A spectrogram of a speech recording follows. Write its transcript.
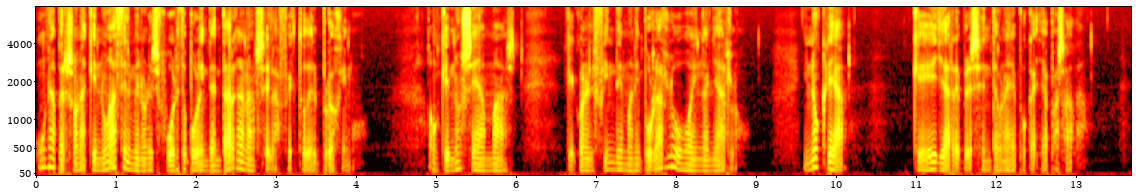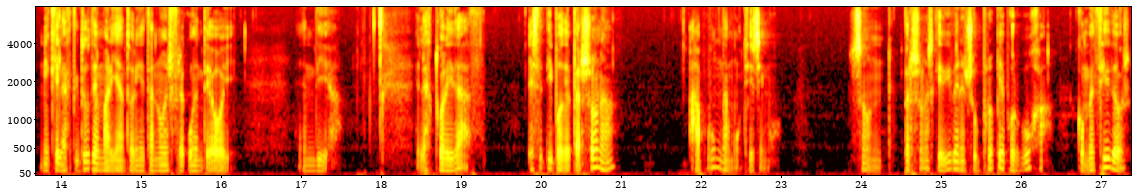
una persona que no hace el menor esfuerzo por intentar ganarse el afecto del prójimo, aunque no sea más que con el fin de manipularlo o engañarlo. Y no crea que ella representa una época ya pasada, ni que la actitud de María Antonieta no es frecuente hoy en día. En la actualidad, este tipo de persona abunda muchísimo. Son personas que viven en su propia burbuja, convencidos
